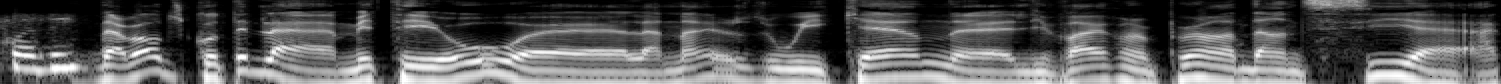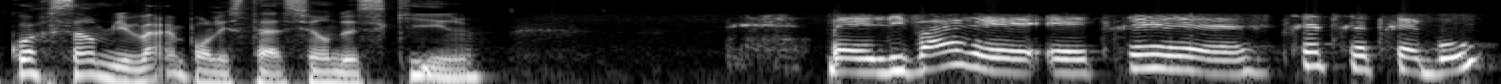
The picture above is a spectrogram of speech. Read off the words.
Foisy. D'abord, du côté de la météo, euh, la neige du week-end, l'hiver un peu en dents de à, à quoi ressemble l'hiver pour les stations de ski? Ben, l'hiver est, est, très, très, très, très beau.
